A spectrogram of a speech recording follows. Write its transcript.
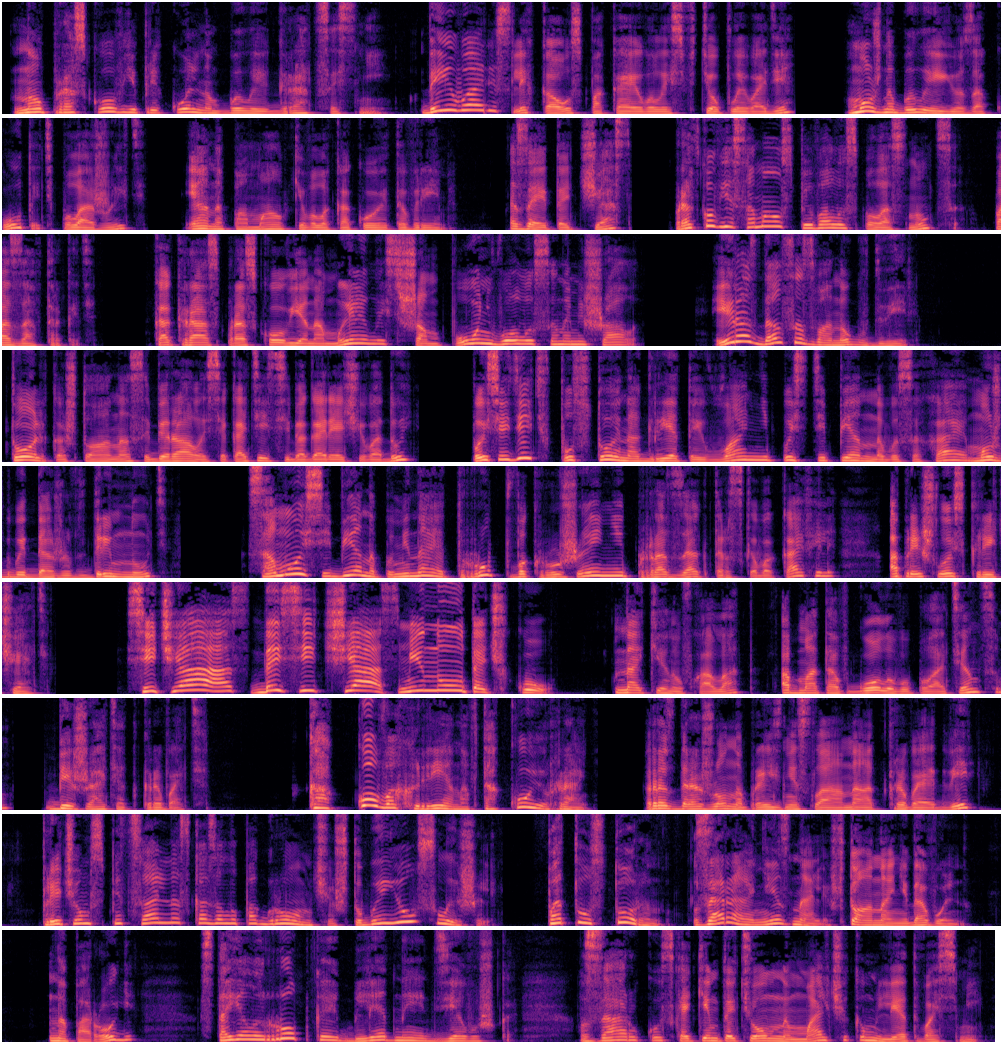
но Просковье прикольно было играться с ней. Да и Варя слегка успокаивалась в теплой воде, можно было ее закутать, положить, и она помалкивала какое-то время. За этот час Просковья сама успевала сполоснуться, позавтракать. Как раз Просковья намылилась, шампунь волосы намешала, и раздался звонок в дверь. Только что она собиралась окатить себя горячей водой, посидеть в пустой нагретой ванне, постепенно высыхая, может быть, даже вздремнуть, самой себе напоминая труп в окружении прозекторского кафеля, а пришлось кричать. «Сейчас! Да сейчас! Минуточку!» Накинув халат, обмотав голову полотенцем, бежать открывать. «Какого хрена в такую рань?» раздраженно произнесла она, открывая дверь, причем специально сказала погромче, чтобы ее услышали. По ту сторону заранее знали, что она недовольна. На пороге стояла робкая бледная девушка за руку с каким-то темным мальчиком лет восьми.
